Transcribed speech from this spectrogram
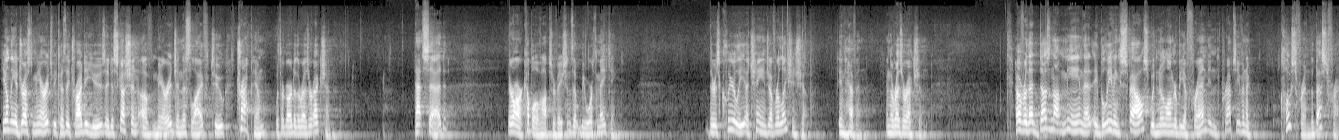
He only addressed marriage because they tried to use a discussion of marriage in this life to trap him with regard to the resurrection. That said, there are a couple of observations that would be worth making. There's clearly a change of relationship in heaven, in the resurrection. However, that does not mean that a believing spouse would no longer be a friend and perhaps even a close friend, the best friend.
